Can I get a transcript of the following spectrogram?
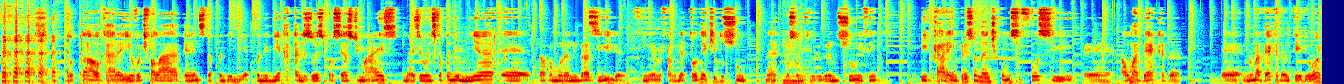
Total, cara. E eu vou te falar, até antes da pandemia, a pandemia catalisou esse processo demais, mas eu antes da pandemia é, tava morando em Brasília, enfim, a minha família toda é aqui do Sul, né? Nós Uhum. somos do Rio Grande do Sul, enfim. E, cara, é impressionante como se fosse é, há uma década, é, numa década anterior,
